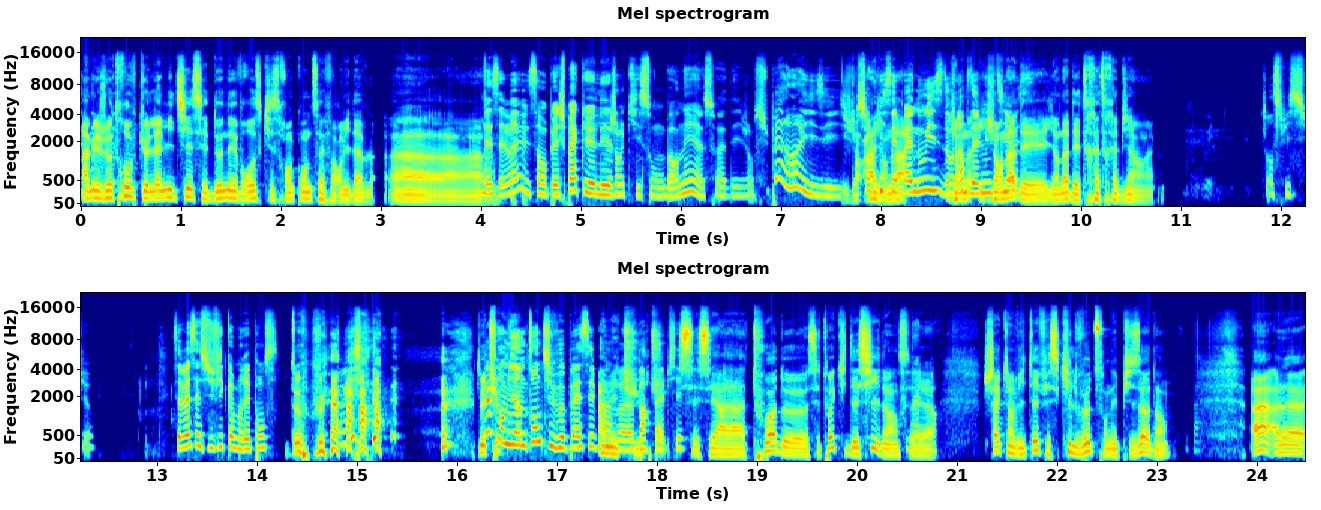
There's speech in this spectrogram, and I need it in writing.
Ah mais je trouve que l'amitié, c'est deux névroses qui se rencontrent, c'est formidable. Euh, Mais c'est vrai, mais ça n'empêche pas que les gens qui sont bornés soient des gens super. Hein. Ils, je suis ah, qu'ils s'épanouissent dans leurs a, il y amitiés. en a des, il y en a des très très bien. ouais. J'en suis sûre. Ça va, ça suffit comme réponse. mais Oui. Je sais pas combien de temps tu veux passer ah, par, euh, tu- par tu- papier. c'est, c'est à toi de, c'est toi qui décides. hein, D'accord. chaque invité fait ce qu'il veut de son épisode. hein. Ah, euh,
